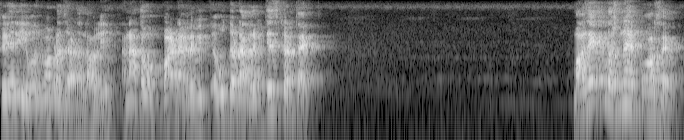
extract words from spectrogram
खैरी हिवर बाबडा झाडं लावली आहेत. आणि आता बाळ ठाकरे उद्धव ठाकरे तेच करतायत. माझा एक प्रश्न आहे पवारसाहेब साहेब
